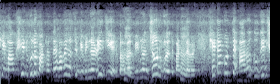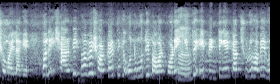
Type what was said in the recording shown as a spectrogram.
সেই মার্কশিটগুলো পাঠাতে হবে হচ্ছে বিভিন্ন রিজিয়ন বা বা বিভিন্ন জোন পাঠাতে হবে সেটা করতে আরও দুদিন সময় লাগে। ফলে সার্বিকভাবে সরকার থেকে অনুমতি পাওয়ার পরেই কিন্তু এই প্রিন্টিং এর কাজ শুরু হবে এবং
